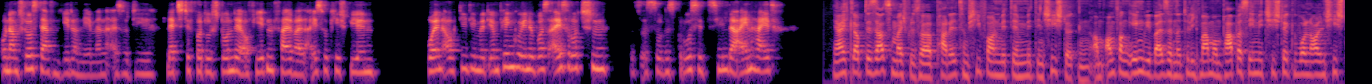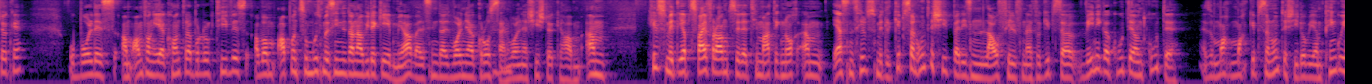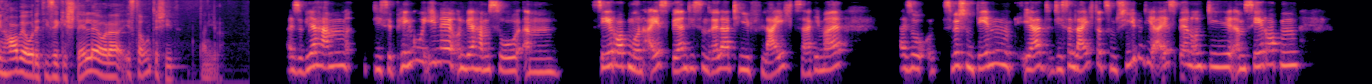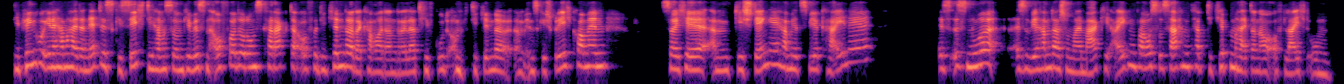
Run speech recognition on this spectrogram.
Und am Schluss darf ihn jeder nehmen. Also die letzte Viertelstunde auf jeden Fall, weil Eishockey spielen wollen auch die, die mit ihrem Pinguin übers Eis rutschen. Das ist so das große Ziel der Einheit. Ja, ich glaube, das ist auch zum Beispiel so ein Parallel zum Skifahren mit, dem, mit den Skistöcken. Am Anfang irgendwie, weil sie natürlich Mama und Papa sehen mit Skistöcken, wollen alle Skistöcke. Obwohl das am Anfang eher kontraproduktiv ist. Aber ab und zu muss man sie ihnen dann auch wieder geben, ja, weil sie wollen ja groß sein, mhm. wollen ja Skistöcke haben. Ähm, Hilfsmittel, ich habe zwei Fragen zu der Thematik noch. Ähm, erstens Hilfsmittel. Gibt es da einen Unterschied bei diesen Laufhilfen? Also gibt es da weniger gute und gute? Also gibt es da einen Unterschied, ob ich einen Pinguin habe oder diese Gestelle oder ist da ein Unterschied, Daniela? Also wir haben diese Pinguine und wir haben so ähm, Seerobben und Eisbären, die sind relativ leicht, sage ich mal. Also zwischen denen, ja, die sind leichter zum Schieben, die Eisbären und die ähm, Seerobben. Die Pinguine haben halt ein nettes Gesicht, die haben so einen gewissen Aufforderungscharakter auch für die Kinder. Da kann man dann relativ gut auch mit die Kinder ähm, ins Gespräch kommen. Solche ähm, Gestänge haben jetzt wir keine. Es ist nur, also wir haben da schon mal Marke Eigenbau so Sachen gehabt, die kippen halt dann auch oft leicht um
